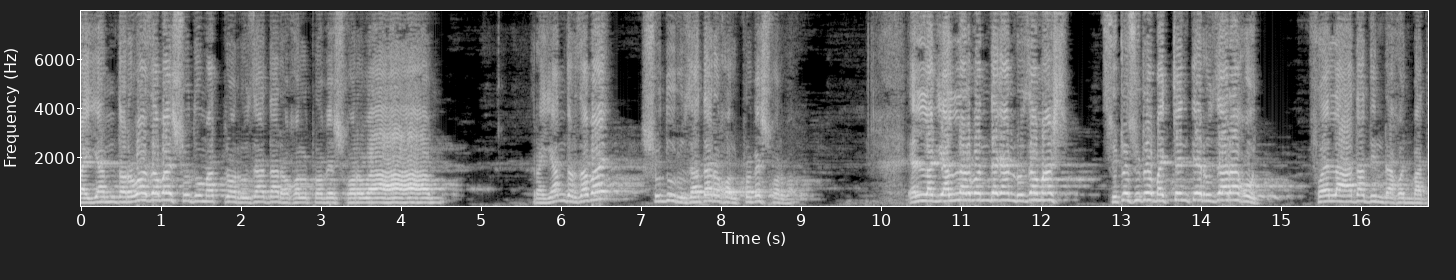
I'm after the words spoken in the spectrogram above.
রাইয়ান দরওয়াজা বা শুধুমাত্র রোজাদার হল প্রবেশ করবাম রাইয়ান দরজা বাই শুধু রোজাদার হল প্রবেশ করবা এর লাগি আল্লাহর বন্দেগান রোজা মাস ছোট ছোট বাচ্চানতে রোজা রাখুন। ফয়লা আধা দিন রাখুন বাদে।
